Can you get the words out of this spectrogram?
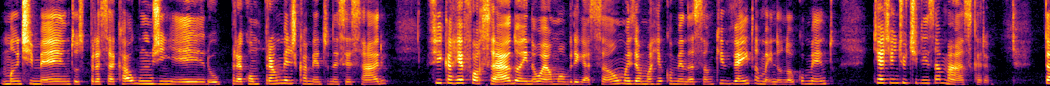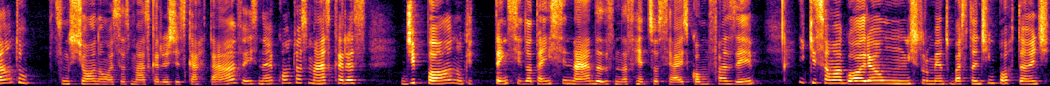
mantimentos, para sacar algum dinheiro, para comprar um medicamento necessário, fica reforçado, aí não é uma obrigação, mas é uma recomendação que vem também no documento que a gente utiliza máscara. Tanto funcionam essas máscaras descartáveis, né, quanto as máscaras de pano que têm sido até ensinadas nas redes sociais como fazer e que são agora um instrumento bastante importante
